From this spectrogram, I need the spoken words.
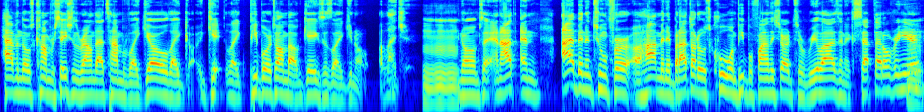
having those conversations around that time of like, yo, like, get like people are talking about Giggs as like you know a legend. Mm, mm, you know what I'm saying? And I and I've been in tune for a hot minute, but I thought it was cool when people finally started to realize and accept that over here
